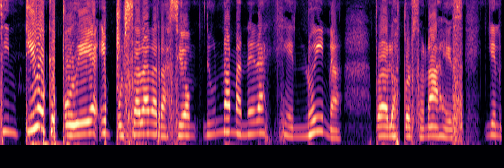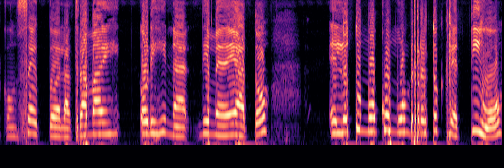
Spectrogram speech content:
sintió que podía impulsar la narración de una manera genuina para los personajes y el concepto de la trama original de inmediato, él lo tomó como un reto creativo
